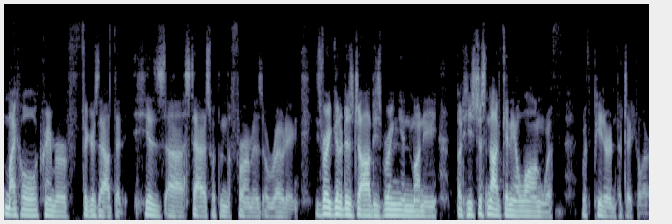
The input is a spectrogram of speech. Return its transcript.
Michael Kramer figures out that his uh, status within the firm is eroding. He's very good at his job. He's bringing in money, but he's just not getting along with with Peter in particular.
